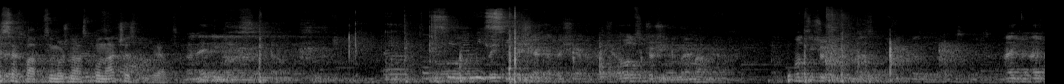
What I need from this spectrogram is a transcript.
sa chlapci možno aspoň na čas vyhrať. sesji na misji. To jest jaka, to jest jaka, to jest jaka. Od co się nie mamy? Od co się nie mamy?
